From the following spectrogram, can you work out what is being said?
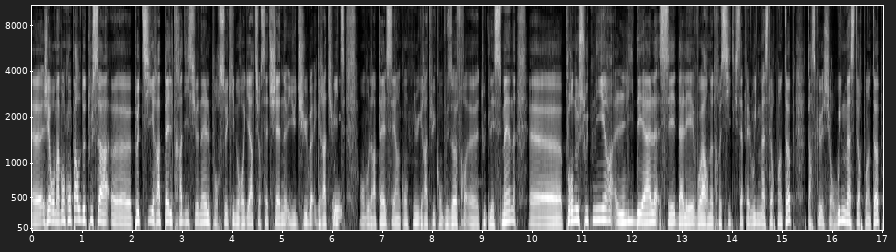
Euh, Jérôme, avant qu'on parle de tout ça, euh, petit rappel traditionnel pour ceux qui nous regardent sur cette chaîne YouTube gratuite. On vous le rappelle, c'est un contenu gratuit qu'on vous offre euh, toutes les semaines. pour nous soutenir, l'idéal, c'est d'aller voir notre site qui s'appelle wingmaster.top parce que sur wingmaster.top,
